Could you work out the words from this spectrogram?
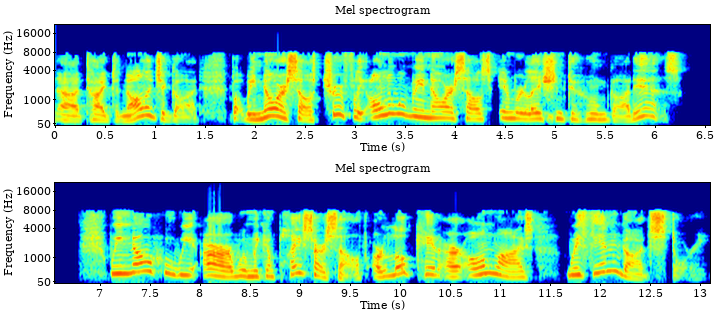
uh, tied to knowledge of God, but we know ourselves truthfully only when we know ourselves in relation to whom God is. We know who we are when we can place ourselves or locate our own lives within God's story.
